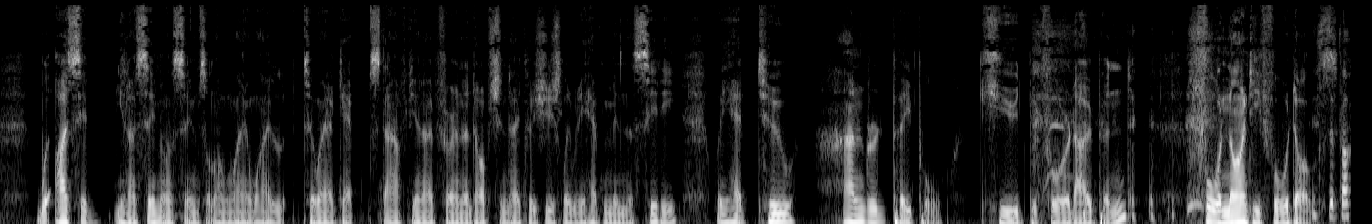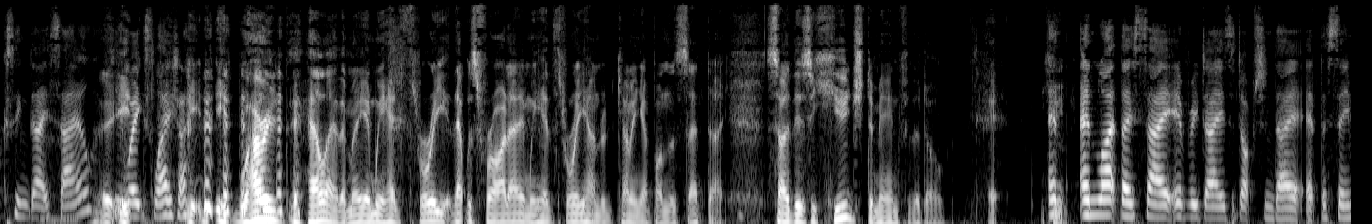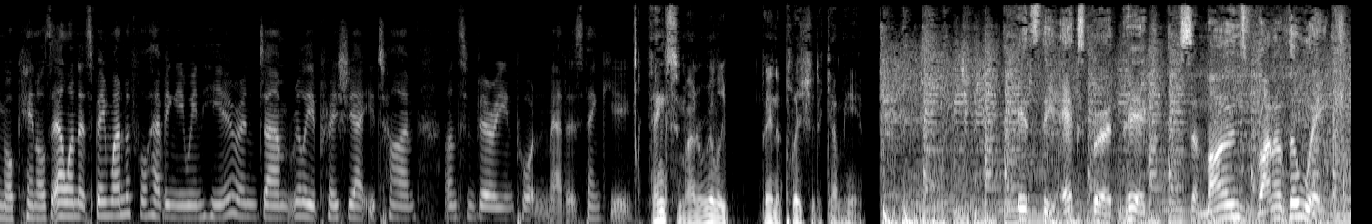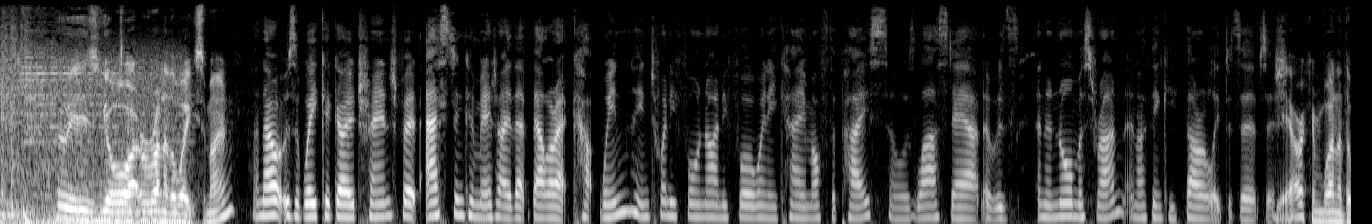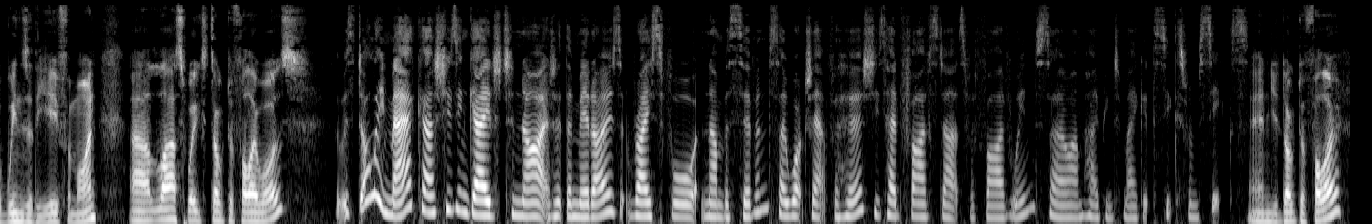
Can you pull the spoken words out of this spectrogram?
I said you know Seymour seems a long way away to our Gap staff, you know, for an adoption day because usually we have them in the city. We had 200 people queued before it opened for 94 dogs. it's the Boxing Day sale a Uh, few it- weeks later. it, it worried the hell out of me, and we had three. That was Friday, and we had 300 coming up on the Saturday. So there's a huge demand for the dog. And, and like they say, every day is adoption day at the Seymour Kennels. Alan, it's been wonderful having you in here and um, really appreciate your time on some very important matters. Thank you. Thanks, Simone. Really been a pleasure to come here. It's the expert pick, Simone's run of the week. Who is your run of the week, Simone? I know it was a week ago, Trent, but Aston Cometto, that Ballarat Cup win in 24.94 when he came off the pace or was last out, it was an enormous run and I think he thoroughly deserves it. Yeah, I reckon one of the wins of the year for mine. Uh, last week's Dr. Follow was. It was Dolly Mack. Uh, she's engaged tonight at the Meadows, race for number seven. So watch out for her. She's had five starts for five wins, so I'm hoping to make it six from six. And your Dr. Follow?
